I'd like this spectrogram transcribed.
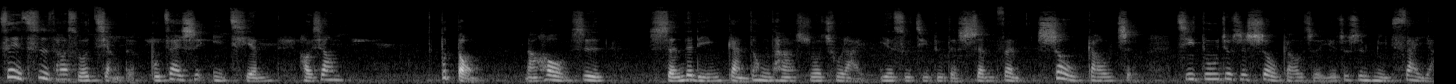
这次他所讲的不再是以前好像不懂，然后是神的灵感动他说出来耶稣基督的身份，受膏者，基督就是受膏者，也就是弥赛亚。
